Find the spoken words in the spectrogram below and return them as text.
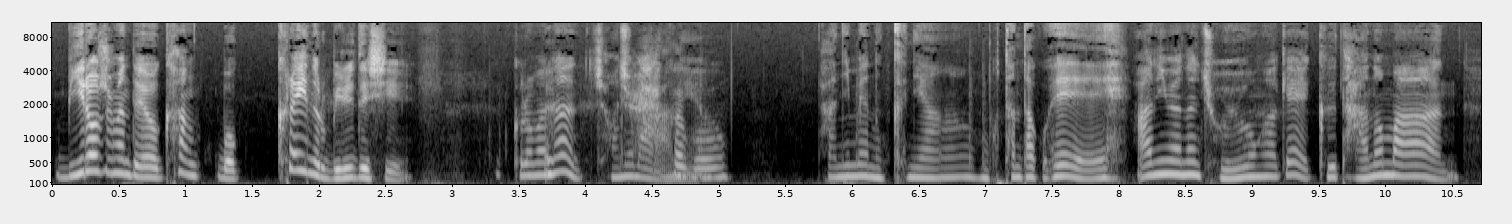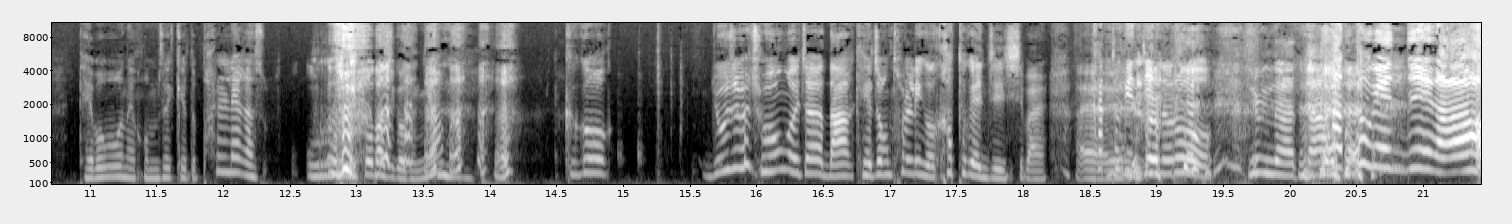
밀어주면 돼요. 칸뭐 크레인으로 밀듯이. 그러면은 전혀 말 안 해요. 아니면은 그냥 못한다고 해. 아니면은 조용하게 그 단어만 대법원에 검색해도 판례가 수- 우르르 쏟아지거든요. 그거 요즘에 좋은 거 있잖아. 나 계정 털린 거 카톡 인증 씨발. 에, 카톡 인증으로 욕 나왔다. 카톡 엔진, 아!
